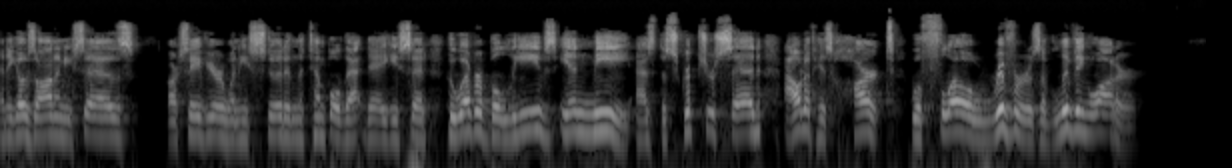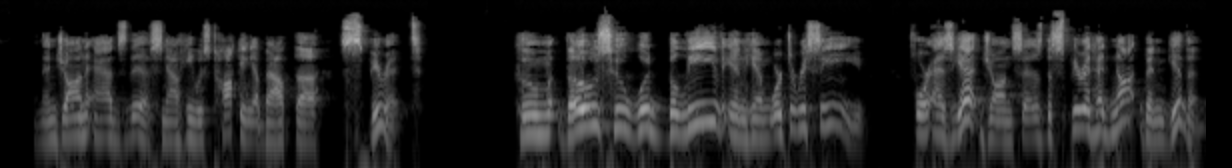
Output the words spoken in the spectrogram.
And he goes on and he says, our Savior, when he stood in the temple that day, he said, Whoever believes in me, as the scripture said, out of his heart will flow rivers of living water. And then John adds this. Now he was talking about the Spirit, whom those who would believe in him were to receive. For as yet, John says, the Spirit had not been given,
